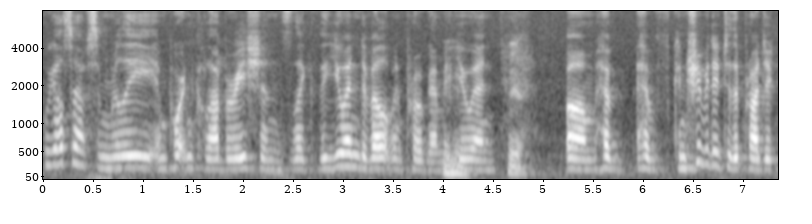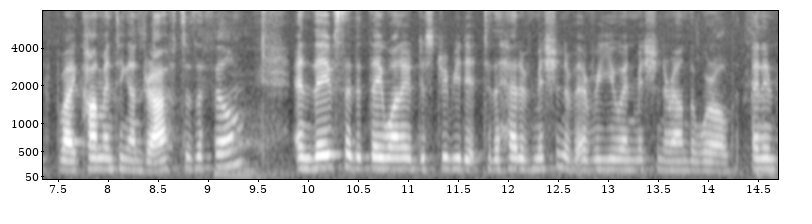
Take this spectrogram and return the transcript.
We also have some really important collaborations, like the UN Development Program at UN yeah um, have, have contributed to the project by commenting on drafts of the film. And they've said that they want to distribute it to the head of mission of every UN mission around the world and, in,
